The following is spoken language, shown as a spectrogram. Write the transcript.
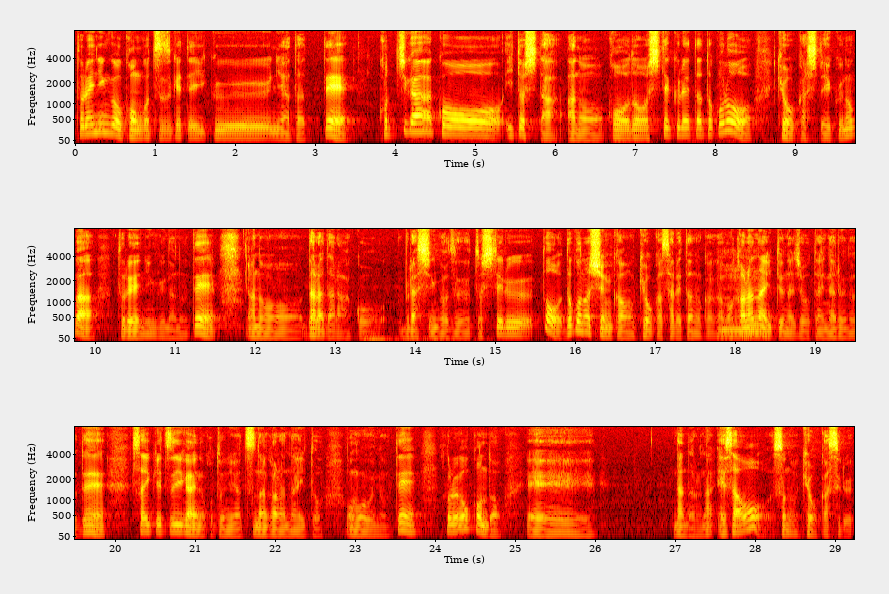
トレーニングを今後続けていくにあたってこっちがこう意図したあの行動をしてくれたところを強化していくのがトレーニングなのであのだらだらこうブラッシングをずっとしてるとどこの瞬間を強化されたのかがわからないというような状態になるので採血以外のことにはつながらないと思うのでこれを今度、えーなんだろうな餌をその強化する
